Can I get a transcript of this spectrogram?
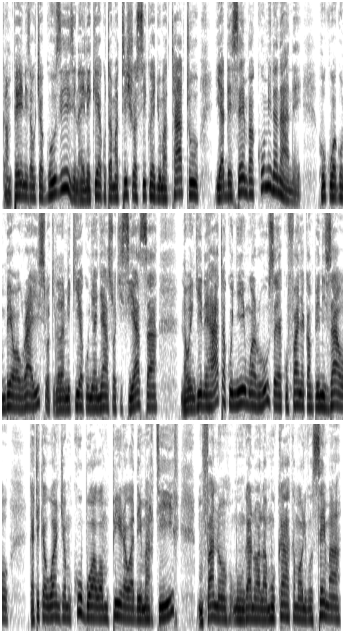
kampeni za uchaguzi zinaelekea kutamatishwa siku ya Jumatatu ya Desemba 18 huku wagombea wa urais wakilalamikia kunyanyaswa kisiasa na wengine hata kunyimwa ruhusa ya kufanya kampeni zao katika uwanja mkubwa wa mpira wa De Martir, mfano muungano wa Lamuka kama walivyosema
